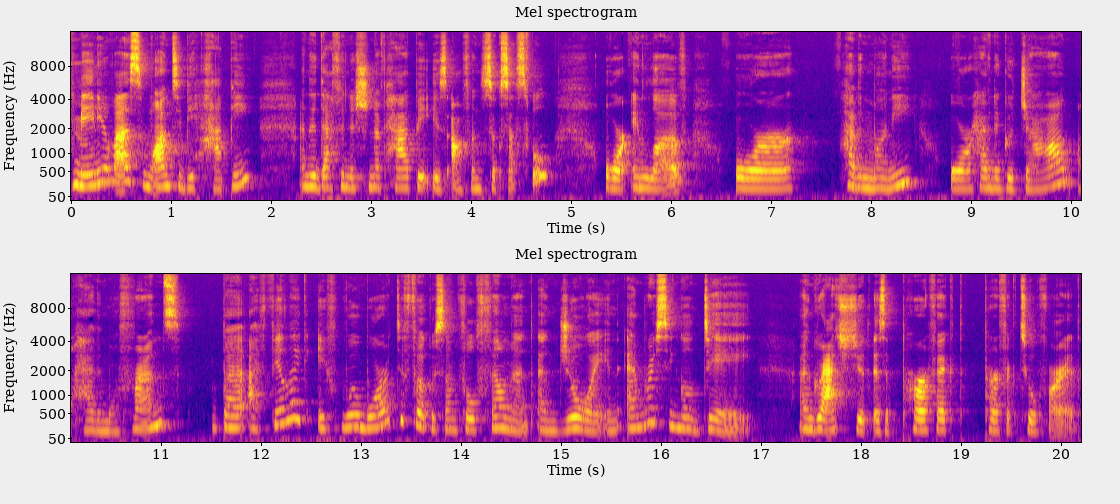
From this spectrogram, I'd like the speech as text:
Many of us want to be happy, and the definition of happy is often successful or in love or having money or having a good job or having more friends. But I feel like if we were to focus on fulfillment and joy in every single day, and gratitude is a perfect, perfect tool for it,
